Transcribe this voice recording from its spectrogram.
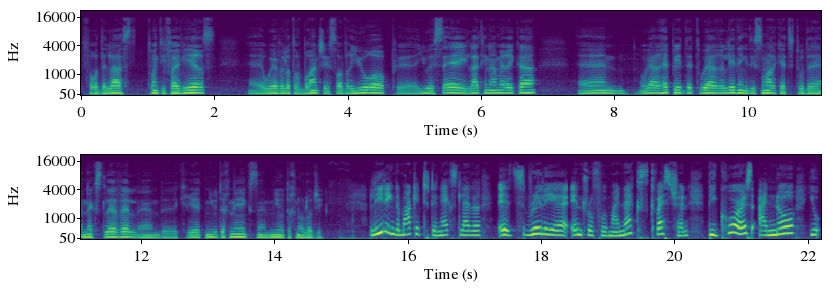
for the last 25 years. Uh, we have a lot of branches over Europe, uh, USA, Latin America, and we are happy that we are leading this market to the next level and uh, create new techniques and new technology leading the market to the next level, it's really an intro for my next question because I know you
